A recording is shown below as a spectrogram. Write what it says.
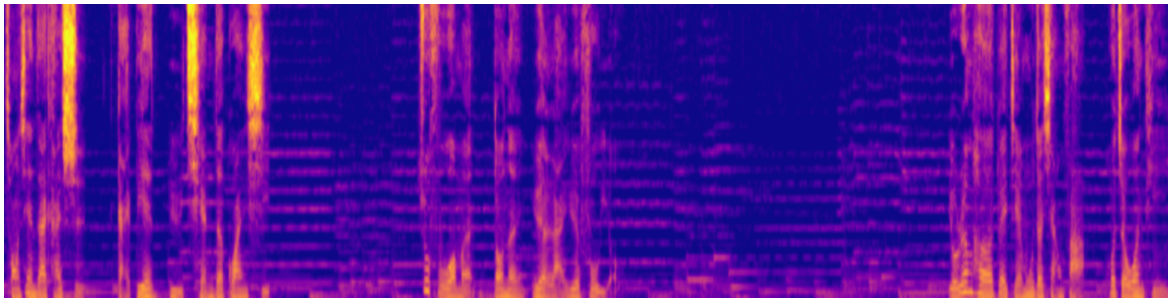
从现在开始，改变与钱的关系。祝福我们都能越来越富有。有任何对节目的想法或者问题，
